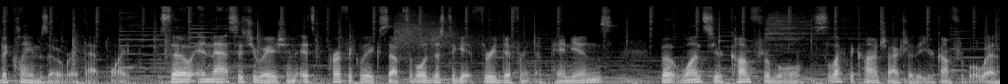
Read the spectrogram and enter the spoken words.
the claim's over at that point. So in that situation, it's perfectly acceptable just to get three different opinions, but once you're comfortable, select the contractor that you're comfortable with.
